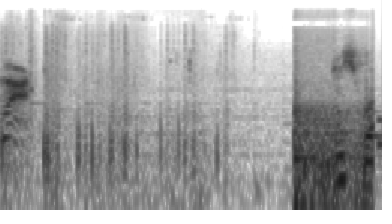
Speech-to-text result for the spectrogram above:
Fort Worth. Just.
